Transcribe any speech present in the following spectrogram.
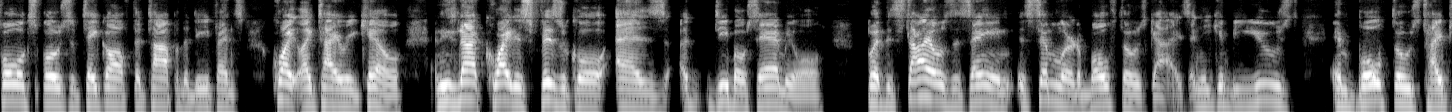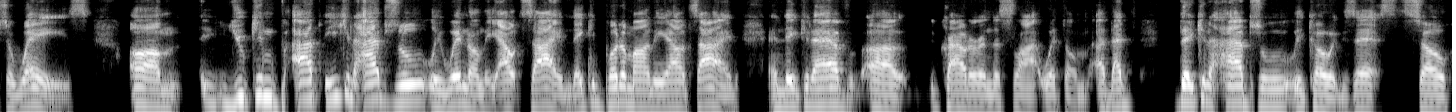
full explosive take off the top of the defense quite like Tyreek Hill, and he's not quite as physical as uh, Deebo Samuel. But the style is the same, is similar to both those guys, and he can be used in both those types of ways um, you can he can absolutely win on the outside. They can put him on the outside, and they can have uh, Crowder in the slot with them. Uh, that they can absolutely coexist. So.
